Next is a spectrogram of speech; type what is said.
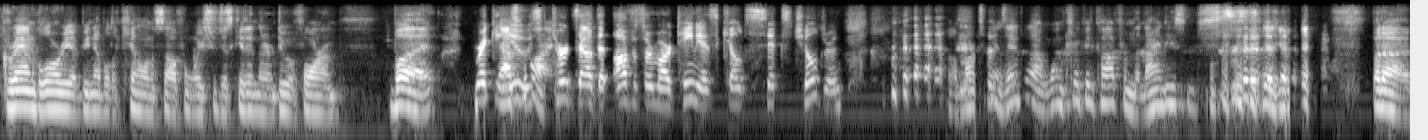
grand glory of being able to kill himself when we should just get in there and do it for him. But Breaking news: why. Turns out that Officer Martinez killed six children. uh, Martinez, ain't that one crooked cop from the 90s? but uh,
